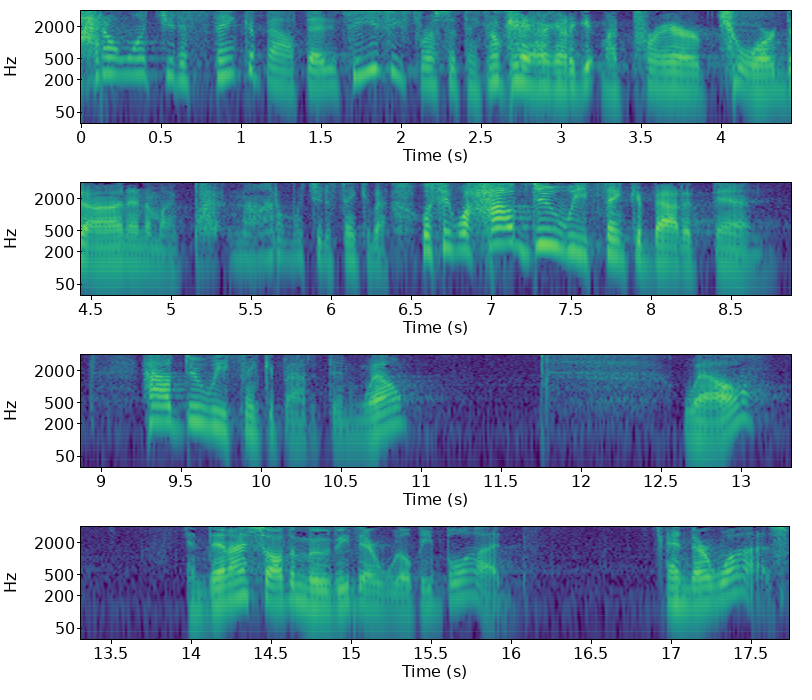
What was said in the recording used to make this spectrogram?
I don't want you to think about that. It's easy for us to think, okay, I got to get my prayer chore done, and I'm like, but no, I don't want you to think about it. Well, say, well, how do we think about it then? How do we think about it then? Well, well, and then I saw the movie There Will Be Blood. And there was.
